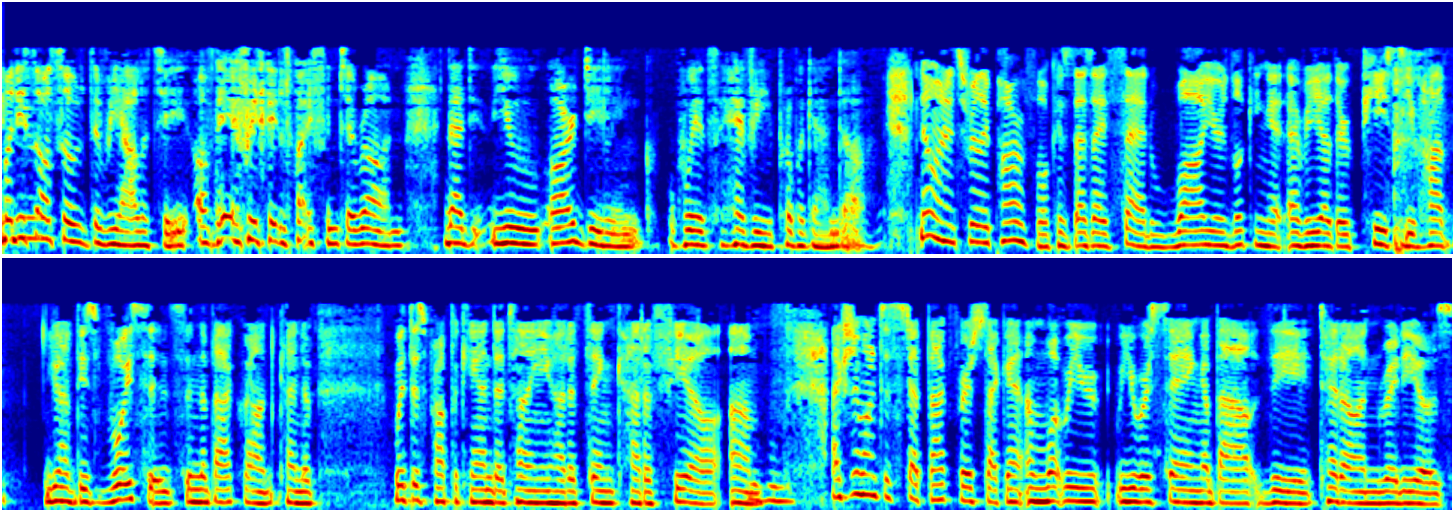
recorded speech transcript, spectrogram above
But it's also the reality of the everyday life in Tehran that you are dealing with heavy propaganda. No, and it's really powerful because, as I said, while you're looking at every other piece, you have you have these voices in the background, kind of with this propaganda telling you how to think, how to feel. Um, mm-hmm. I actually wanted to step back for a second on what you, you were saying about the Tehran radio's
